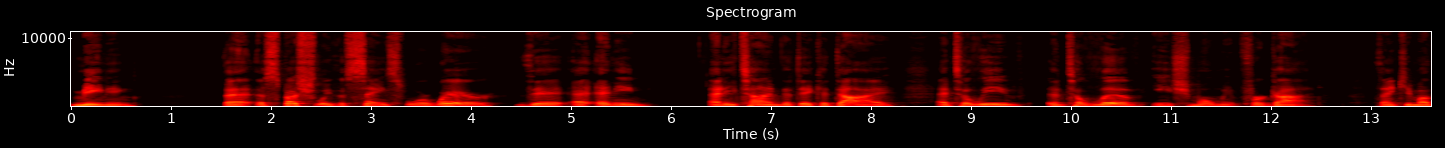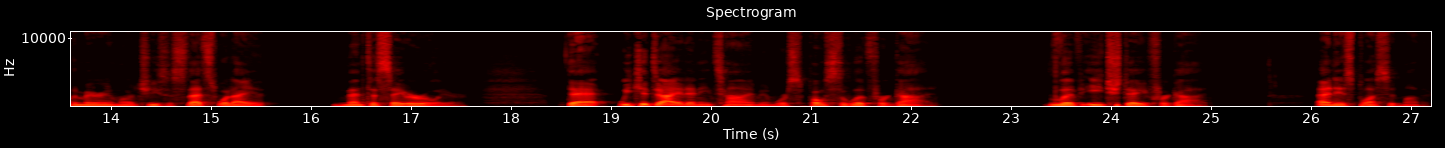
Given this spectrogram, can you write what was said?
meaning that especially the saints were aware that at any any time that they could die and to leave and to live each moment for God. Thank you, Mother Mary and Lord Jesus. That's what I meant to say earlier. That we could die at any time and we're supposed to live for God. Live each day for God and His Blessed Mother.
